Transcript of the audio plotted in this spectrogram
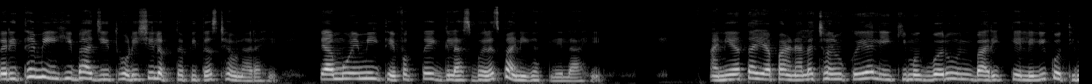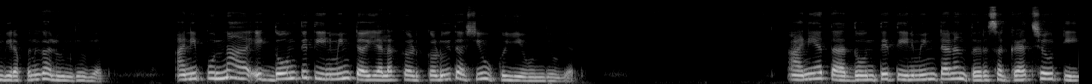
तर इथे मी ही भाजी थोडीशी लपथपीतच ठेवणार आहे. त्यामुळे मी इथे फक्त एक ग्लासभरच पाणी घातलेलं आहे. आणि आता या पाण्याला छान उकळी आली की मग वरून बारीक केलेली कोथिंबीर आपण घालून घेऊयात. आणि पुन्हा एक दोन ते तीन मिनटं याला कडकडूत अशी उकळी येऊन देऊयात. आणि आता दोन ते तीन मिनटानंतर सगळ्यात शेवटी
